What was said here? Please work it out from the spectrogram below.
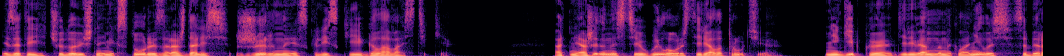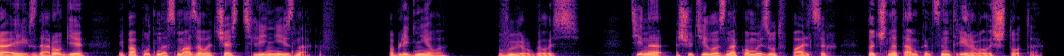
из этой чудовищной микстуры зарождались жирные склизкие головастики. От неожиданности Уиллоу растеряла прутья. Негибко деревянно наклонилась, собирая их с дороги, и попутно смазала часть линии знаков. Побледнела, выругалась. Тина ощутила знакомый зуд в пальцах, точно там концентрировалось что-то.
